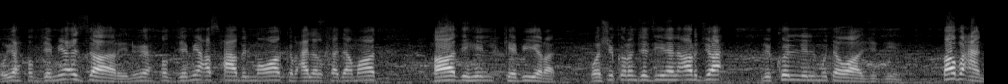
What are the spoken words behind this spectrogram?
ويحفظ جميع الزائرين ويحفظ جميع أصحاب المواكب على الخدمات هذه الكبيرة. وشكرا جزيلا أرجع لكل المتواجدين. طبعا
